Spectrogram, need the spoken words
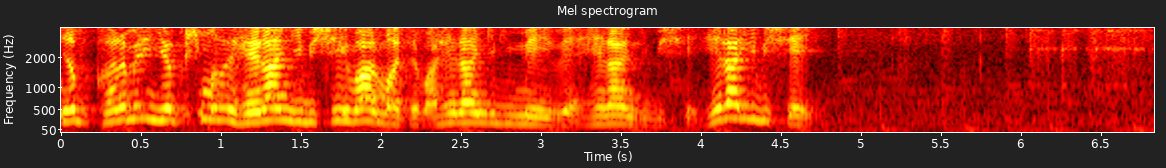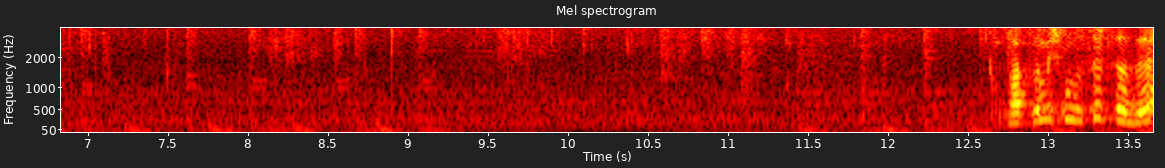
Ya bu karamelin yakışmadığı herhangi bir şey var mı acaba? Herhangi bir meyve, herhangi bir şey. Herhangi bir şey. Patlamış mısır tadı.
